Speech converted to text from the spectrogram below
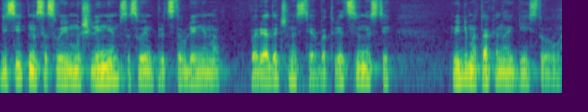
действительно со своим мышлением, со своим представлением о порядочности, об ответственности. Видимо, так она и действовала.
